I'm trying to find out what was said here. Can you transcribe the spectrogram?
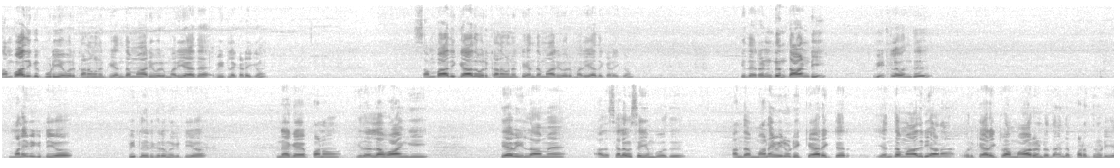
சம்பாதிக்கக்கூடிய ஒரு கணவனுக்கு எந்த மாதிரி ஒரு மரியாதை வீட்டில் கிடைக்கும்? சம்பாதிக்காத ஒரு கணவனுக்கு எந்த மாதிரி ஒரு மரியாதை கிடைக்கும்? இதை ரெண்டும் தாண்டி வீட்டில் வந்து மனைவி கிட்டேயோ வீட்டில் இருக்கிறவங்க கிட்டேயோ நகை பணம் இதெல்லாம் வாங்கி தேவையில்லாமல் அதை செலவு செய்யும்போது அந்த மனைவியினுடைய கேரக்டர் எந்த மாதிரியான ஒரு கேரக்டராக மாறுன்றது தான் இந்த படத்தினுடைய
